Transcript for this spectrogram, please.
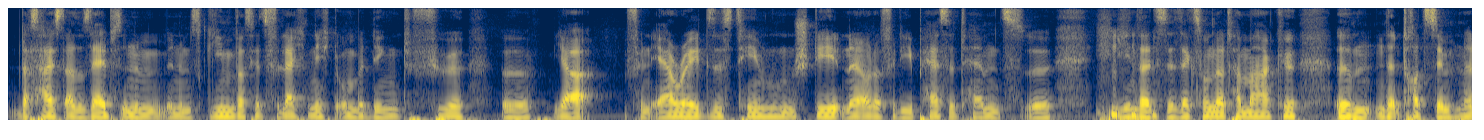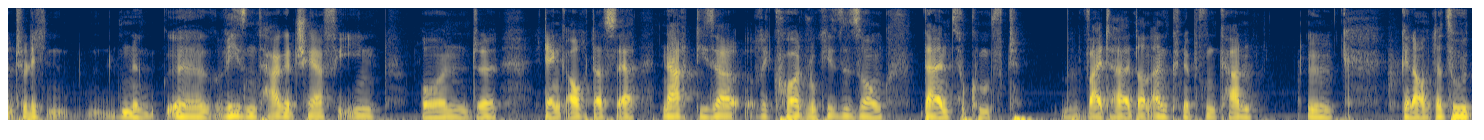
das heißt also selbst in einem, in einem Scheme, was jetzt vielleicht nicht unbedingt für äh, ja für ein Air Raid System steht, ne, oder für die Pass Attempts äh, jenseits der 600er Marke, ähm, ne, trotzdem natürlich eine äh, riesen Target Share für ihn und äh, ich denke auch, dass er nach dieser Rekord Rookie Saison da in Zukunft weiter dran anknüpfen kann. Mhm. Genau, dazu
